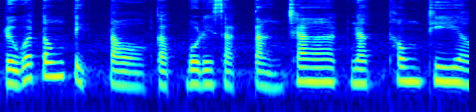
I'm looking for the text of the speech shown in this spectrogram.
หรือว่าต้องติดต่อกับบริษัทต่างชาตินักท่องเที่ยว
